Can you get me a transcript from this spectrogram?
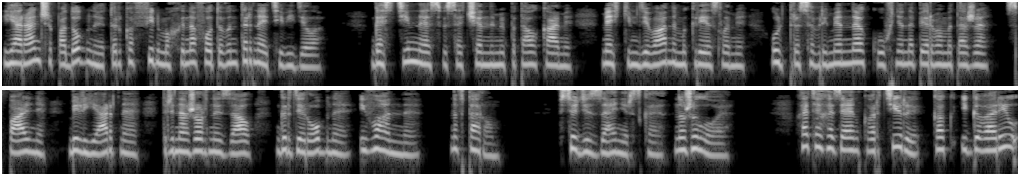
Я раньше подобное только в фильмах и на фото в интернете видела. Гостиная с высоченными потолками, мягким диваном и креслами, ультрасовременная кухня на первом этаже, спальня, бильярдная, тренажерный зал, гардеробная и ванная на втором. Все дизайнерское, но жилое. Хотя хозяин квартиры, как и говорил,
